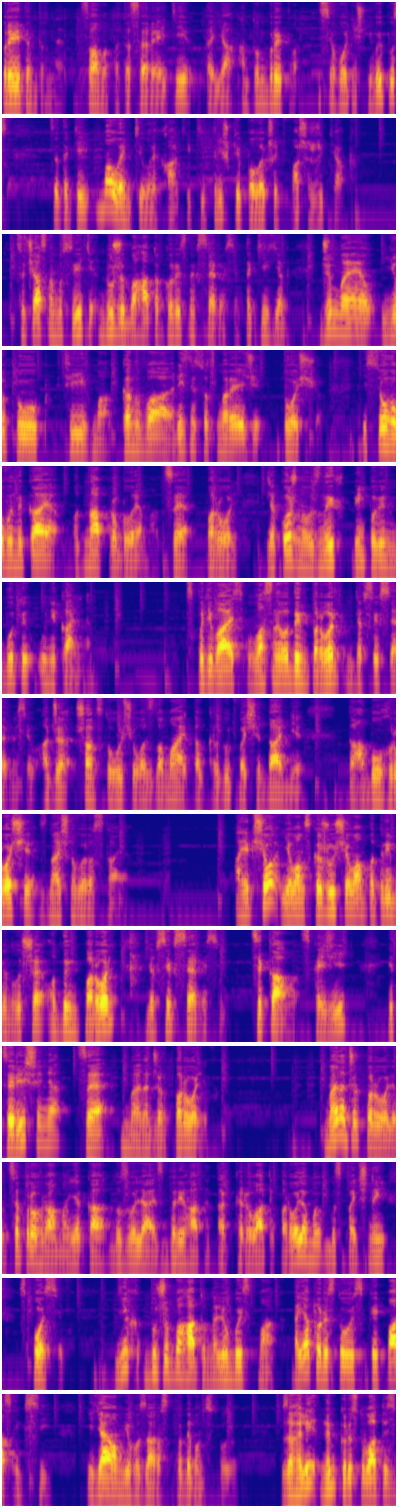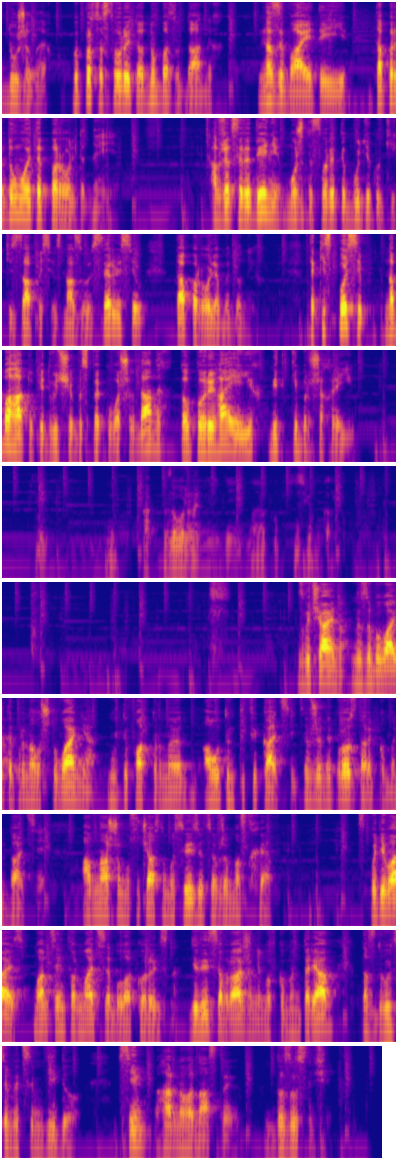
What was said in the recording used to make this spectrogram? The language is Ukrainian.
Привіт, інтернет! З вами ПТСР IT та я Антон Бритва. І сьогоднішній випуск це такий маленький лайфхак, який трішки полегшить ваше життя. В сучасному світі дуже багато корисних сервісів, таких як Gmail, YouTube, Figma, Canva, різні соцмережі тощо. І з цього виникає одна проблема це пароль. Для кожного з них він повинен бути унікальним. Сподіваюсь, у вас не один пароль для всіх сервісів, адже шанс того, що вас зламають та вкрадуть ваші дані та або гроші, значно виростає. А якщо я вам скажу, що вам потрібен лише один пароль для всіх сервісів, цікаво, скажіть, і це рішення це менеджер паролів. Менеджер паролів це програма, яка дозволяє зберігати та керувати паролями в безпечний спосіб. Їх дуже багато на любий смак, та я користуюсь KeyPass XC, і я вам його зараз продемонструю. Взагалі ним користуватись дуже легко. Ви просто створюєте одну базу даних, називаєте її та придумуєте пароль до неї. А вже всередині можете створити будь-яку кількість записів з назвою сервісів та паролями до них. Такий спосіб набагато підвищує безпеку ваших даних та оберігає їх від кібершахраїв. Так, заважай мені день, у мене тут зйомка. Звичайно, не забувайте про налаштування мультифакторної аутентифікації. Це вже не просто рекомендація, а в нашому сучасному світі це вже must have. Сподіваюсь, вам ця інформація була корисна. Діліться враженнями в коментарях та з друзями цим відео. Всім гарного настрою. До зустрічі!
